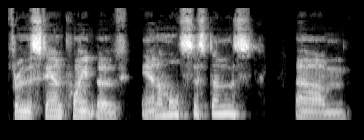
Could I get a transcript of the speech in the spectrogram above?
From the standpoint of animal systems, um,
